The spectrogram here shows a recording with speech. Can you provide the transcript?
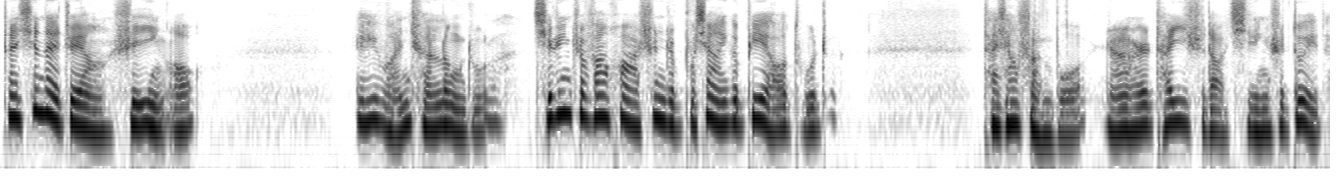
但现在这样是硬凹。A 完全愣住了。麒麟这番话甚至不像一个 BL 读者。他想反驳，然而他意识到麒麟是对的。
